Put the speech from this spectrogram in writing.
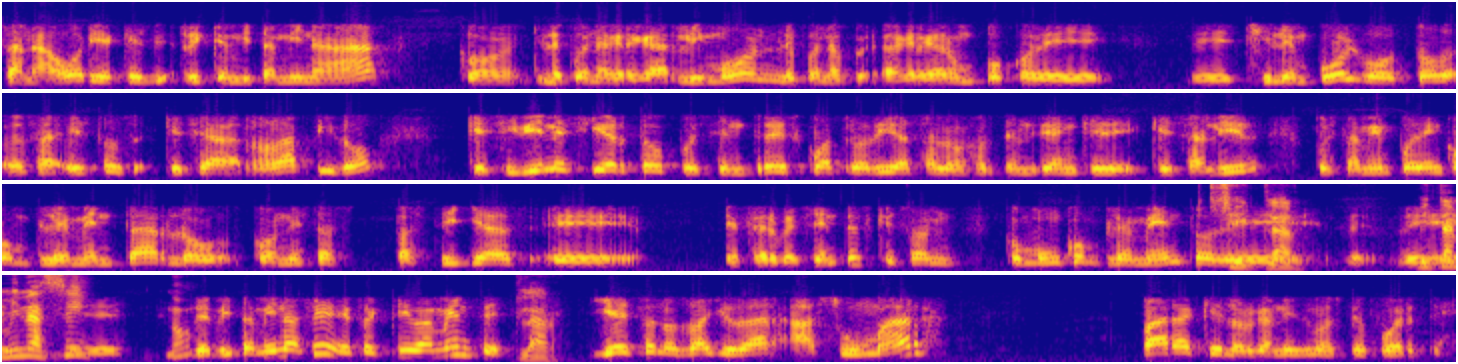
zanahoria, que es rica en vitamina A, con, que le pueden agregar limón, le pueden agregar un poco de, de chile en polvo, todo, o sea, esto que sea rápido que si bien es cierto, pues en tres, cuatro días a lo mejor tendrían que, que salir, pues también pueden complementarlo con estas pastillas eh, efervescentes que son como un complemento de, sí, claro. de, de, vitamina C, de, ¿no? de vitamina C, efectivamente. Claro. Y eso nos va a ayudar a sumar para que el organismo esté fuerte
